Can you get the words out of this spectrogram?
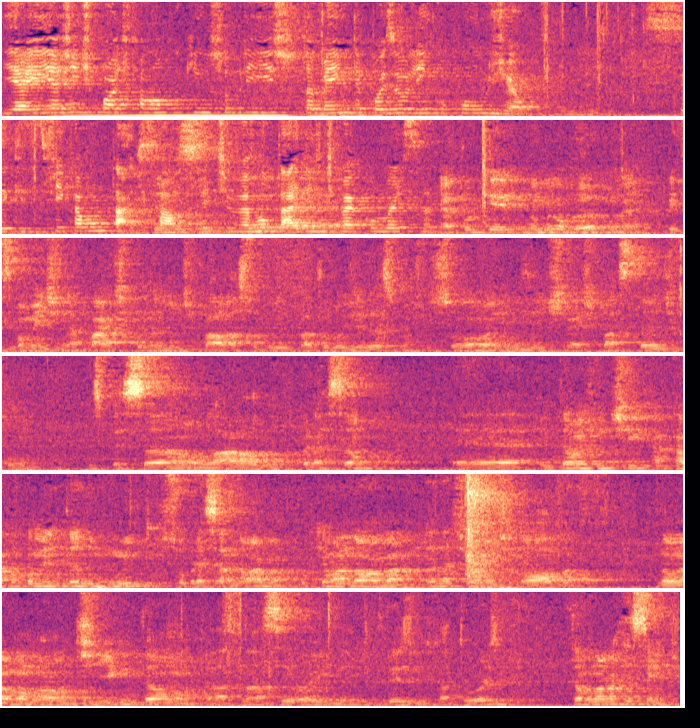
E aí a gente pode falar um pouquinho sobre isso também, depois eu linko com o GEL. Se você fica à vontade, sim, fala sim. se tiver vontade, é, a gente vai conversando. É porque no meu ramo, né, principalmente na parte quando a gente fala sobre patologia das construções, a gente mexe bastante com inspeção, laudo, recuperação. É, então a gente acaba comentando muito sobre essa norma, porque é uma norma relativamente nova, não é uma norma antiga, então ela nasceu aí em 2013, 2014, então é uma norma recente.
